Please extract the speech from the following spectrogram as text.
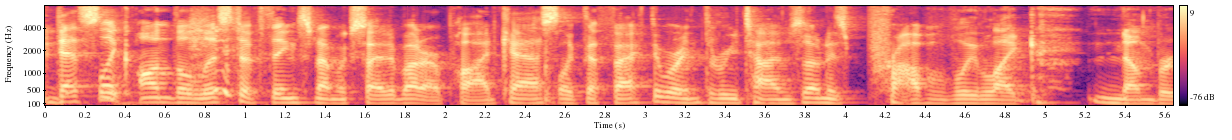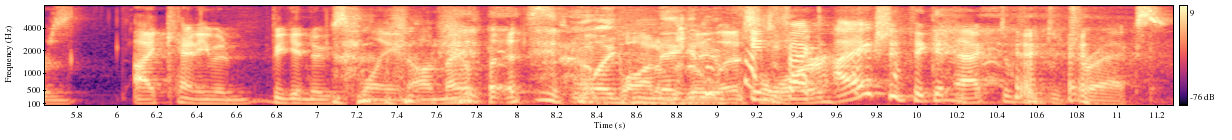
that's like on the list of things that I'm excited about our podcast. Like the fact that we're in three time zone is probably like numbers I can't even begin to explain on my list. like bottom of the negative list. four. In fact, I actually think it actively detracts.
